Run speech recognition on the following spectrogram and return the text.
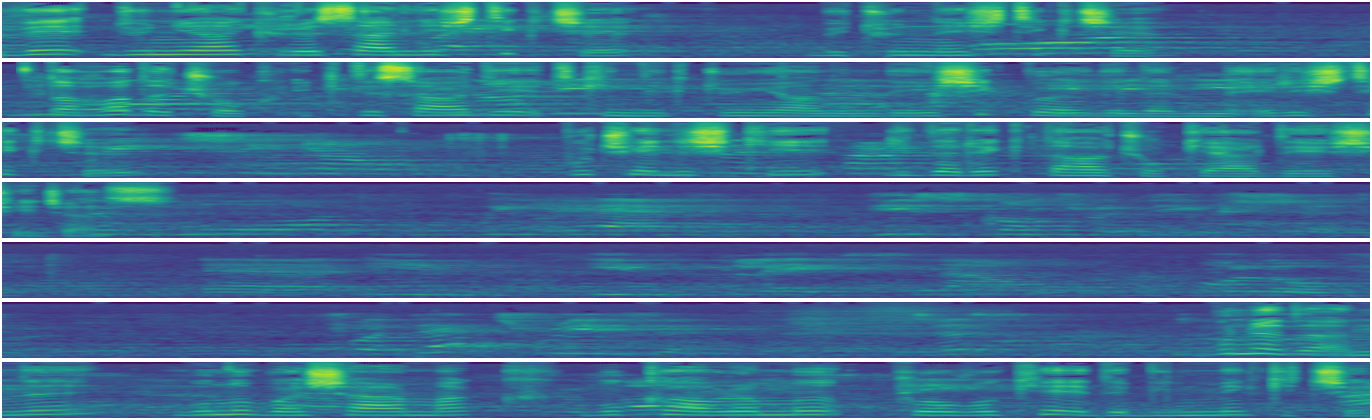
Ve dünya küreselleştikçe, bütünleştikçe, daha da çok iktisadi etkinlik dünyanın değişik bölgelerine eriştikçe bu çelişkiyi giderek daha çok yerde yaşayacağız. uh, Bu nedenle bunu başarmak, bu kavramı provoke edebilmek için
